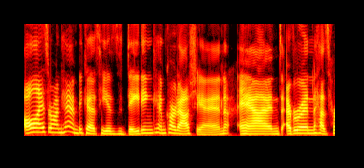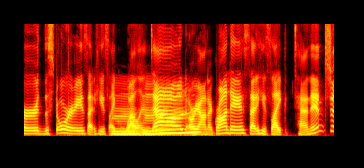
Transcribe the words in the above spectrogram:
all eyes are on him because he is dating Kim Kardashian. And everyone has heard the stories that he's like well endowed. Mhm. Ariana Grande said he's like 10 inches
